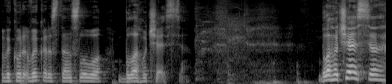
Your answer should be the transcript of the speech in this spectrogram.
використане слово благочестя. Благочестя,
